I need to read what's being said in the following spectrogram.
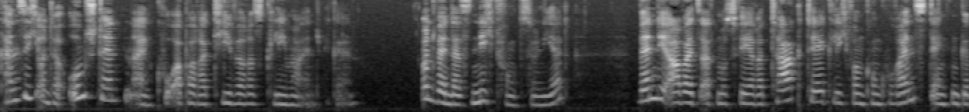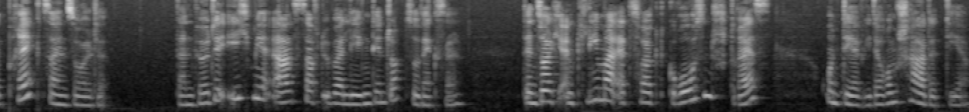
kann sich unter Umständen ein kooperativeres Klima entwickeln. Und wenn das nicht funktioniert, wenn die Arbeitsatmosphäre tagtäglich von Konkurrenzdenken geprägt sein sollte, dann würde ich mir ernsthaft überlegen, den Job zu wechseln. Denn solch ein Klima erzeugt großen Stress und der wiederum schadet dir.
